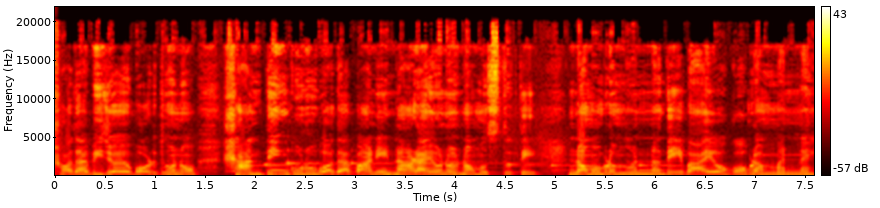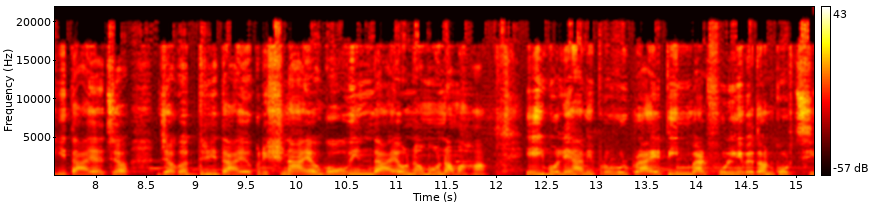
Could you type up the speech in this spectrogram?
সদা বিজয় বর্ধন শান্তিং কুরু গদা পানে নারায়ণ নমস্তুতে। নমব্রহ্মণ্য দেবায় গোব্রাহ্মণ্য হিতায় চ, জগদ্ধৃতায় কৃষ্ণায় গোবিন্দায় নমো নমঃ। এই বলে আমি প্রভুর প্রায় তিনবার ফুল নিবেদন করছি।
